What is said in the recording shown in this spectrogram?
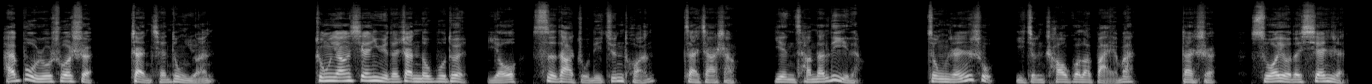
还不如说是战前动员。中央仙域的战斗部队由四大主力军团，再加上隐藏的力量，总人数已经超过了百万。但是所有的仙人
